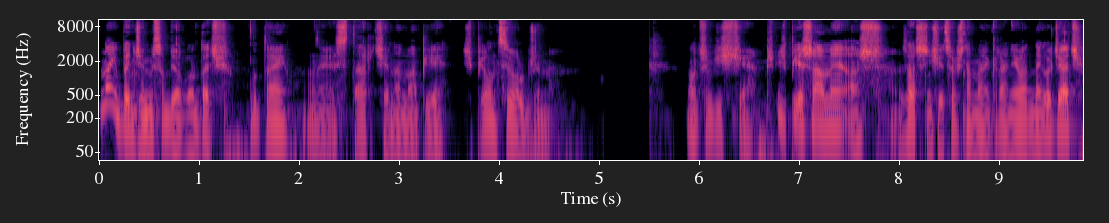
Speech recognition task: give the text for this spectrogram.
No i będziemy sobie oglądać tutaj e, starcie na mapie Śpiący Olbrzym. Oczywiście przyspieszamy, aż zacznie się coś na ekranie ładnego dziać.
